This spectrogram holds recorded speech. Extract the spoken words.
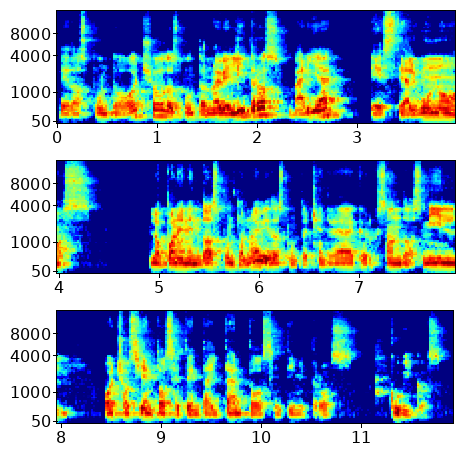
de 2.8, 2.9 litros, varía. Este, algunos lo ponen en 2.9 y 2.8, creo que son 2.870 y tantos centímetros cúbicos.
